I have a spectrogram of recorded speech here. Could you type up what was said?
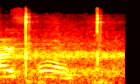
Five all.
